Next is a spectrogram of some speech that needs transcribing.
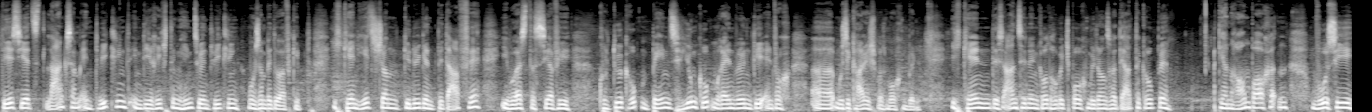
das jetzt langsam entwickelnd in die Richtung hinzuentwickeln, wo es einen Bedarf gibt. Ich kenne jetzt schon genügend Bedarfe. Ich weiß, dass sehr viele Kulturgruppen, Bands, Jugendgruppen rein wollen, die einfach äh, musikalisch was machen wollen. Ich kenne das Ansinnen, gerade habe ich gesprochen mit unserer Theatergruppe, die einen Raum brauchten, wo sie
